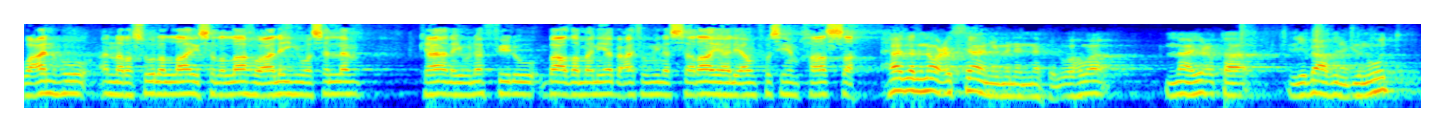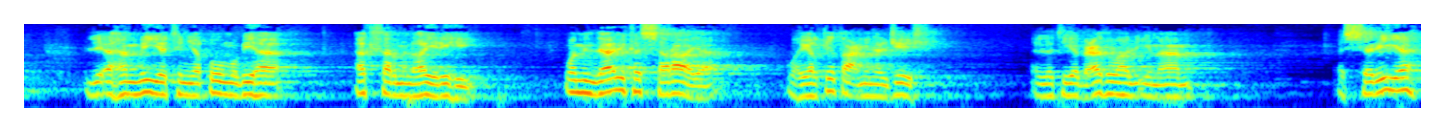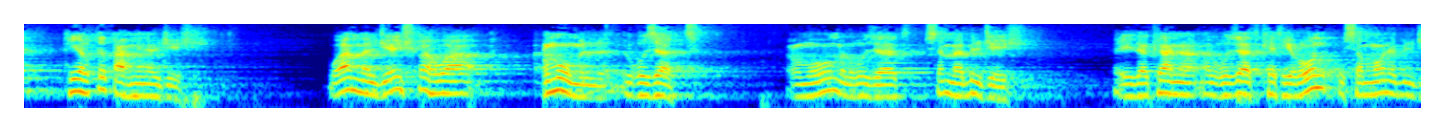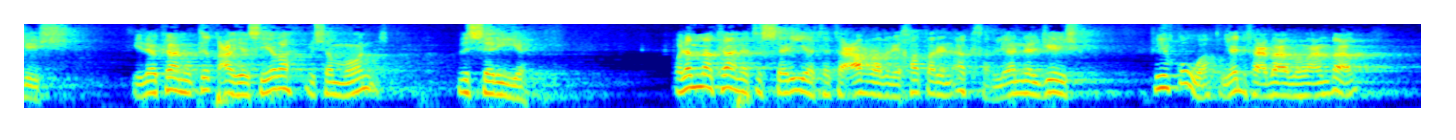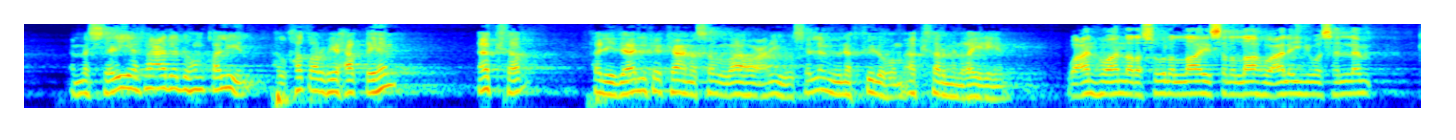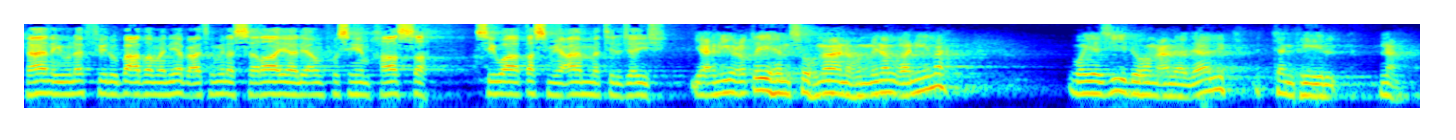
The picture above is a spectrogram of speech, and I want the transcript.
وعنه أن رسول الله صلى الله عليه وسلم كان ينفل بعض من يبعث من السرايا لأنفسهم خاصة. هذا النوع الثاني من النفل وهو ما يعطى لبعض الجنود لأهمية يقوم بها أكثر من غيره. ومن ذلك السرايا وهي القطع من الجيش التي يبعثها الإمام. السرية هي القطعة من الجيش. وأما الجيش فهو عموم الغزاة. عموم الغزاة يسمى بالجيش. فإذا كان الغزاة كثيرون يسمون بالجيش. إذا كانوا قطعة يسيرة يسمون بالسرية. ولما كانت السرية تتعرض لخطر أكثر لأن الجيش فيه قوة ويدفع بعضه عن بعض. أما السرية فعددهم قليل الخطر في حقهم أكثر فلذلك كان صلى الله عليه وسلم ينفلهم أكثر من غيرهم. وعنه أن رسول الله صلى الله عليه وسلم كان ينفل بعض من يبعث من السرايا لأنفسهم خاصة سوى قسم عامة الجيش. يعني يعطيهم سهمانهم من الغنيمة ويزيدهم على ذلك التنفيل. نعم.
